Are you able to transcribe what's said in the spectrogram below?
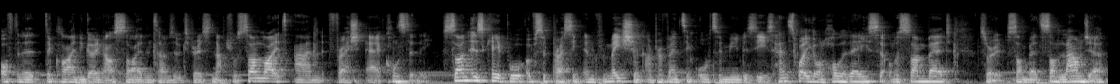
often a decline in going outside in terms of experiencing natural sunlight and fresh air constantly. Sun is capable of suppressing inflammation and preventing autoimmune disease, hence why you go on holiday, sit on a sunbed, sorry, sunbed, sun lounger,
